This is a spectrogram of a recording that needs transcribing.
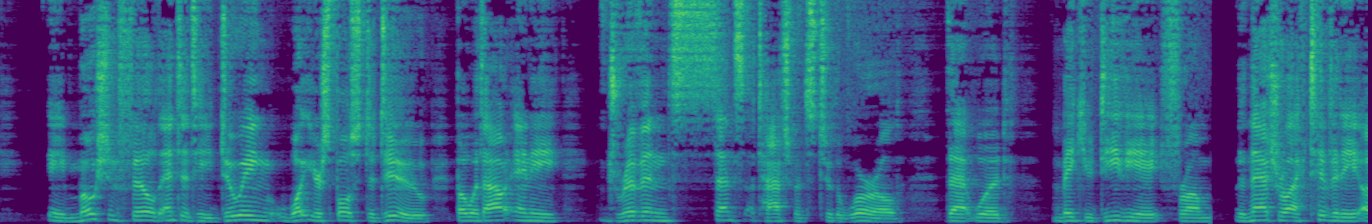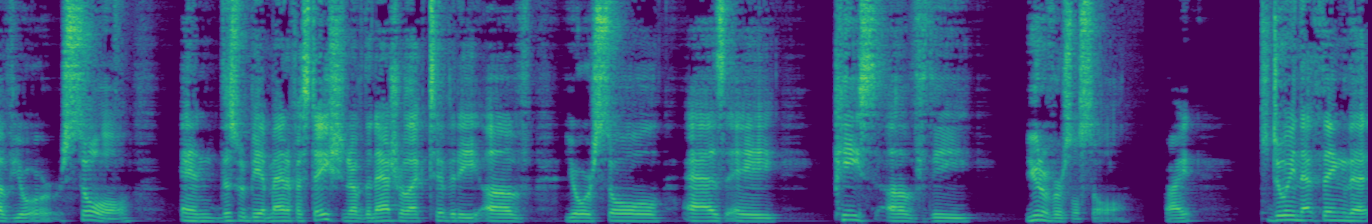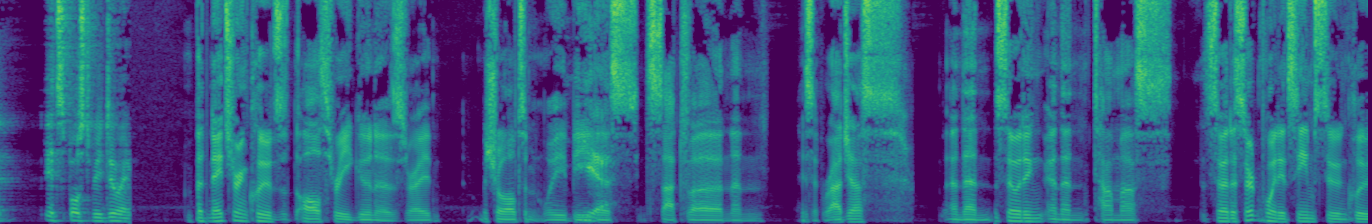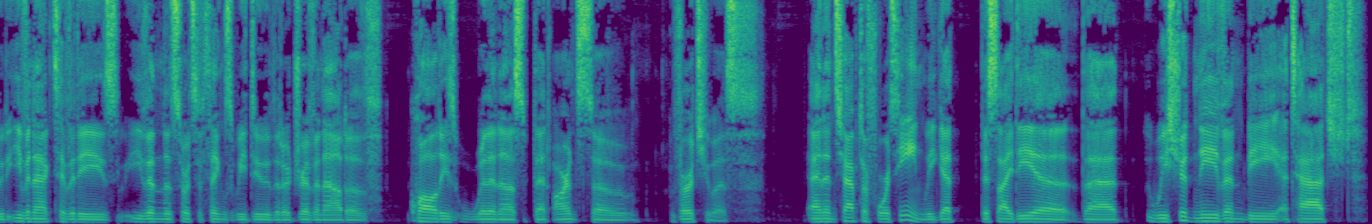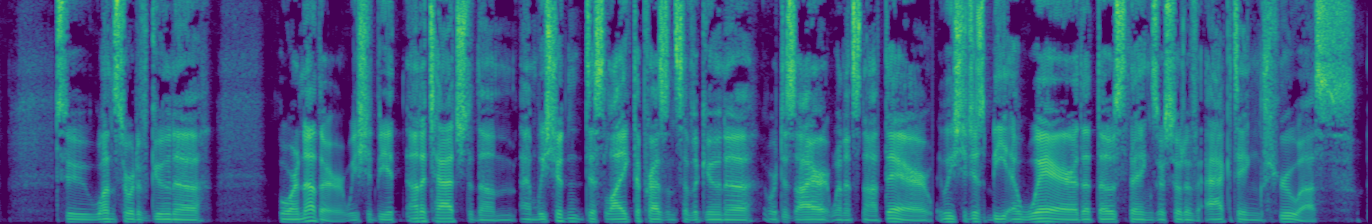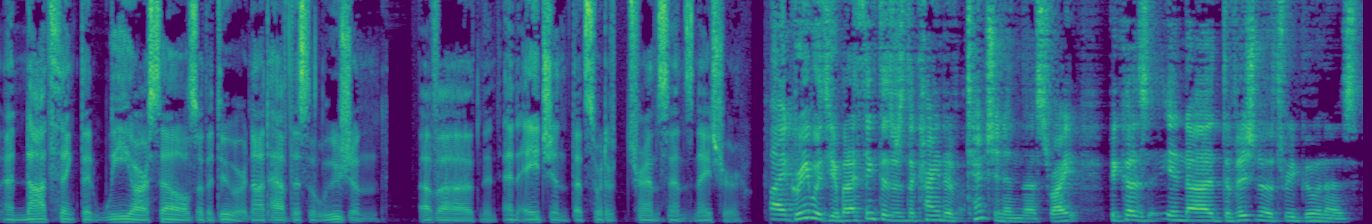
a motion filled entity doing what you're supposed to do, but without any driven sense attachments to the world that would make you deviate from the natural activity of your soul. And this would be a manifestation of the natural activity of your soul as a piece of the universal soul, right? Doing that thing that it's supposed to be doing. But nature includes all three gunas, right? Which will ultimately be yeah. this sattva and then is it rajas? And then soding and then tamas so at a certain point, it seems to include even activities, even the sorts of things we do that are driven out of qualities within us that aren't so virtuous. And in chapter 14, we get this idea that we shouldn't even be attached to one sort of guna or another. We should be unattached to them and we shouldn't dislike the presence of a guna or desire it when it's not there. We should just be aware that those things are sort of acting through us and not think that we ourselves are the doer, not have this illusion of a, an agent that sort of transcends nature. I agree with you, but I think that there's the kind of tension in this, right? Because in uh, Division of the Three Gunas,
